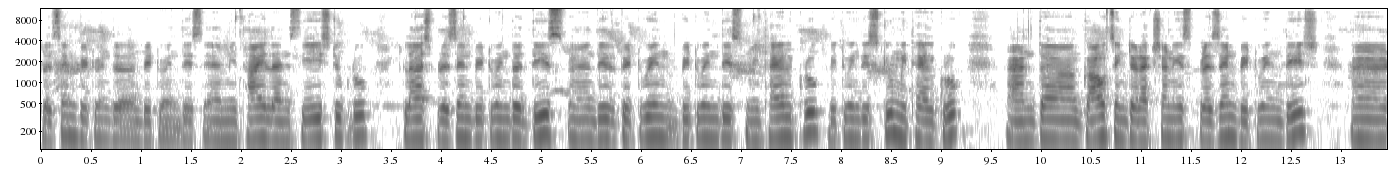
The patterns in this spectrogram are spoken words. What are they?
present between the between this uh, methyl and CH2 group clash present between the this uh, this between between this methyl group between these two methyl group and the gauche interaction is present between this uh,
